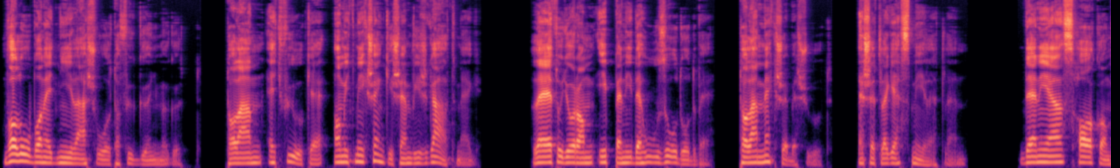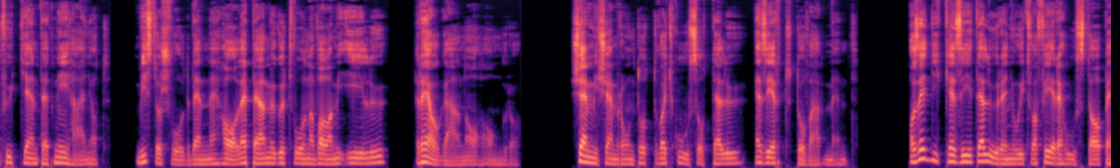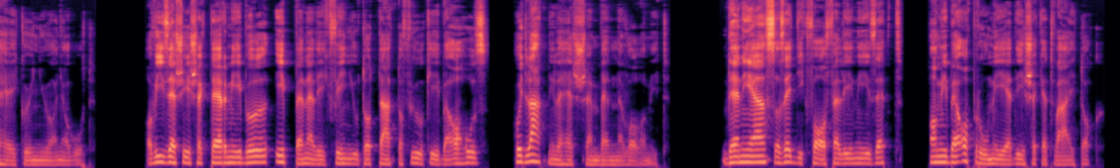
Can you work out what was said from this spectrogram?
Valóban egy nyílás volt a függöny mögött. Talán egy fülke, amit még senki sem vizsgált meg. Lehet, hogy oram éppen ide húzódott be. Talán megsebesült. Esetleg eszméletlen. Daniels halkan füttyentett néhányat. Biztos volt benne, ha a lepel mögött volna valami élő, reagálna a hangra. Semmi sem rontott vagy kúszott elő, ezért tovább ment. Az egyik kezét előre nyújtva félrehúzta a pehely-könnyű anyagot. A vízesések terméből éppen elég fény jutott át a fülkébe ahhoz, hogy látni lehessen benne valamit. Daniels az egyik fal felé nézett, amibe apró mélyedéseket vájtak.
